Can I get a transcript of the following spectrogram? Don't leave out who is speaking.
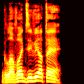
Speaker 1: Глава 9.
